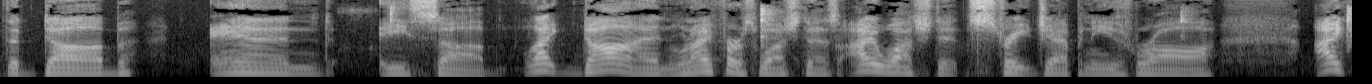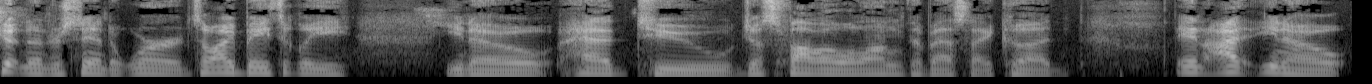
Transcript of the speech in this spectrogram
the dub and a sub. Like Don, when I first watched this, I watched it straight Japanese raw. I couldn't understand a word, so I basically, you know, had to just follow along the best I could. And I, you know,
